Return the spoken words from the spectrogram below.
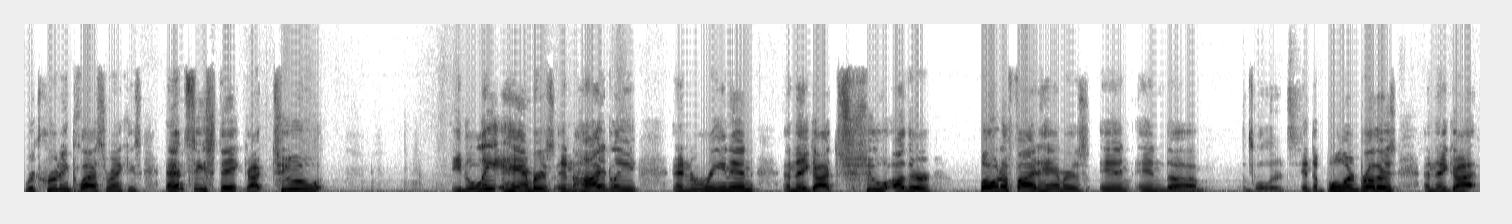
recruiting class rankings. NC State got two elite hammers in Hidlay and Reenan, and they got two other bona fide hammers in in the the Bullards. in the Bullard brothers, and they got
